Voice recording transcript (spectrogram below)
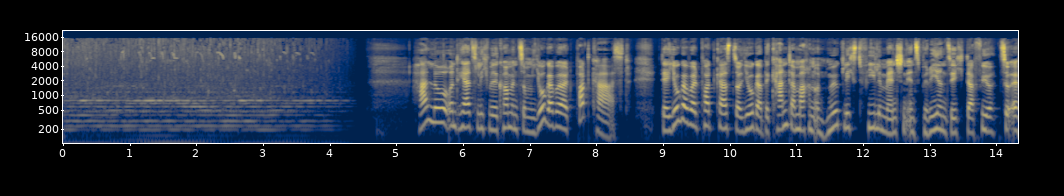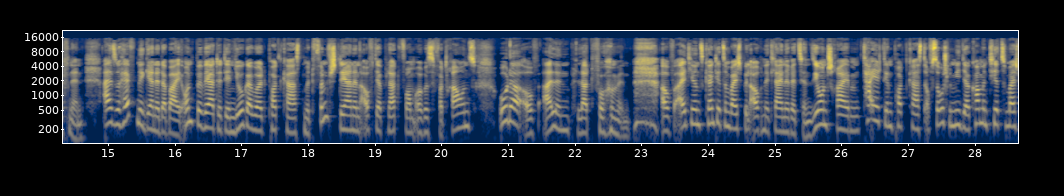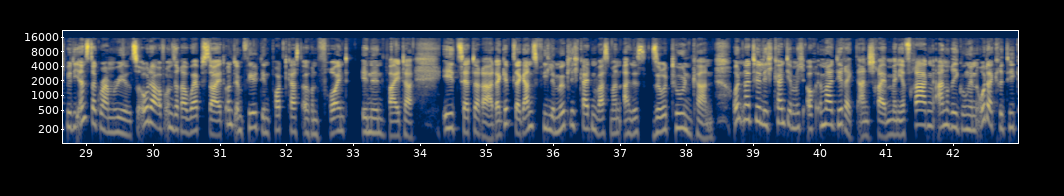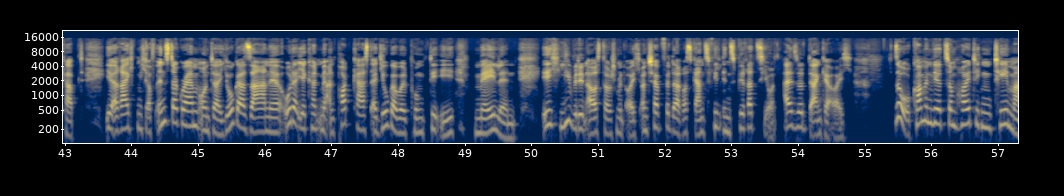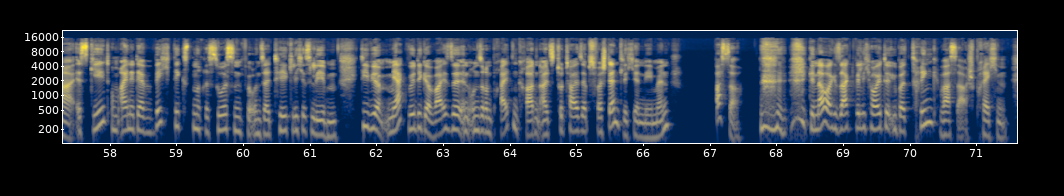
Hallo und herzlich willkommen zum Yoga World Podcast. Der Yoga World Podcast soll Yoga bekannter machen und möglichst viele Menschen inspirieren, sich dafür zu öffnen. Also helft mir gerne dabei und bewertet den Yoga World Podcast mit fünf Sternen auf der Plattform eures Vertrauens oder auf allen Plattformen. Auf iTunes könnt ihr zum Beispiel auch eine kleine Rezension schreiben, teilt den Podcast auf Social Media, kommentiert zum Beispiel die Instagram Reels oder auf unserer Website und empfehlt den Podcast euren Freunden innen weiter etc. Da gibt es ja ganz viele Möglichkeiten, was man alles so tun kann. Und natürlich könnt ihr mich auch immer direkt anschreiben, wenn ihr Fragen, Anregungen oder Kritik habt. Ihr erreicht mich auf Instagram unter Yogasahne oder ihr könnt mir an podcast.yogaworld.de mailen. Ich liebe den Austausch mit euch und schöpfe daraus ganz viel Inspiration. Also danke euch. So, kommen wir zum heutigen Thema. Es geht um eine der wichtigsten Ressourcen für unser tägliches Leben, die wir merkwürdigerweise in unseren Breitengraden als total selbstverständliche nehmen. Wasser. Genauer gesagt will ich heute über Trinkwasser sprechen.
